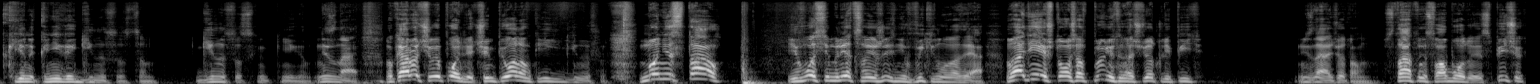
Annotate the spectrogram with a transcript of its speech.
книга Гиннессовцем. Гиннессовским книгам. Не знаю. Ну, короче, вы поняли, чемпионом книги Гиннесса. Но не стал. И 8 лет своей жизни выкинул зря. Ну, надеюсь, что он сейчас плюнет и начнет лепить. Не знаю, что там. Статую свободы из спичек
